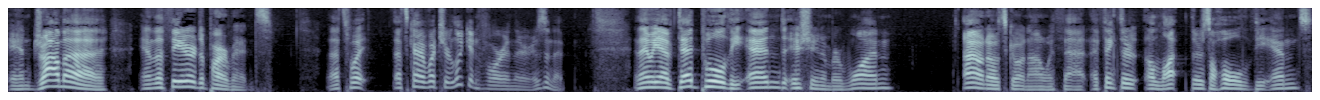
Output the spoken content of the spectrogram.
and drama and the theater department. That's what. That's kind of what you're looking for in there, isn't it? And then we have Deadpool: The End, issue number one. I don't know what's going on with that. I think there's a lot. There's a whole the end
